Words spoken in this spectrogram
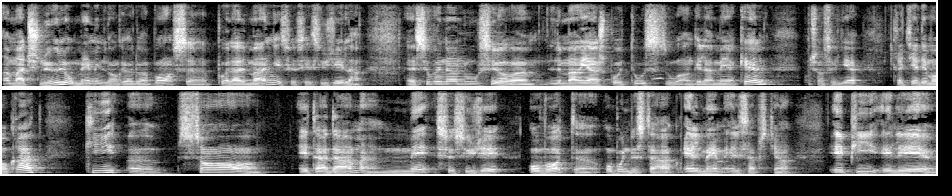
un match nul ou même une longueur d'avance euh, pour l'Allemagne sur ces sujets-là. Euh, souvenons-nous sur le mariage pour tous ou Angela Merkel, chancelière chrétien-démocrate, qui, sans état d'âme, met ce sujet au vote au Bundestag. Elle-même, elle s'abstient. Et puis, elle est euh,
